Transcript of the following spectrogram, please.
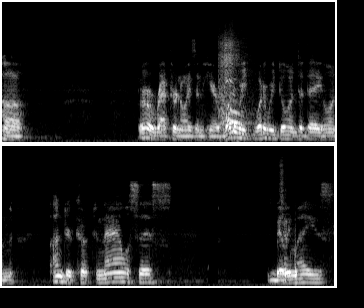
Uh, throw a raptor noise in here. What are we What are we doing today on undercooked analysis? Billy Mays.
